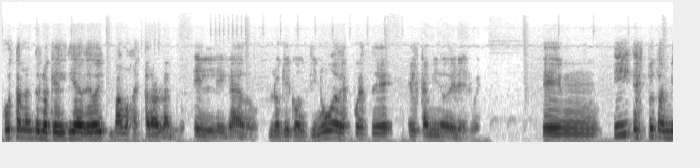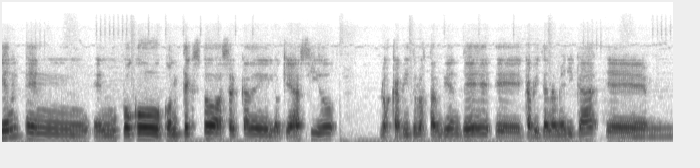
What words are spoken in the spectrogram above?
justamente lo que el día de hoy vamos a estar hablando, el legado, lo que continúa después de el camino del héroe. Eh, y esto también en, un poco contexto acerca de lo que ha sido los capítulos también de eh, Capitán América, eh,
